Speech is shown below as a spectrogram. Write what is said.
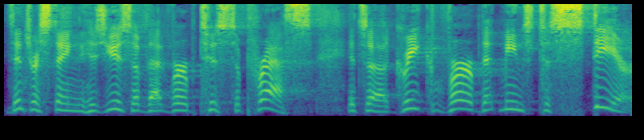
It's interesting his use of that verb to suppress. It's a Greek verb that means to steer.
